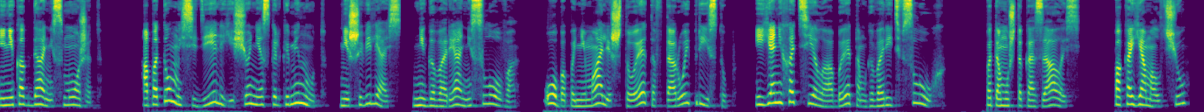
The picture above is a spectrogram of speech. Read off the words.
и никогда не сможет. А потом мы сидели еще несколько минут, не шевелясь, не говоря ни слова. Оба понимали, что это второй приступ, и я не хотела об этом говорить вслух, потому что казалось, пока я молчу,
